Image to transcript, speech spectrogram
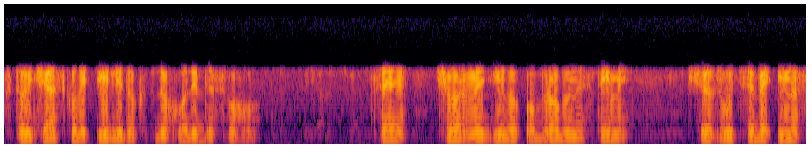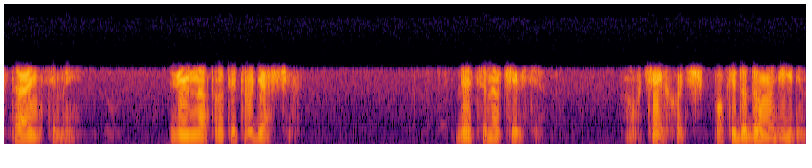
в той час, коли підліток доходить до свого. Це чорне діло оброблене з тими, що звуть себе іностранцями. Війна проти трудящих. Де це навчився? Мовчи, хоч поки додому дійдем.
